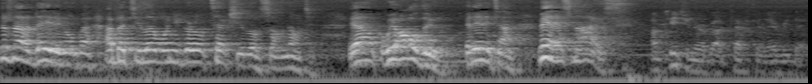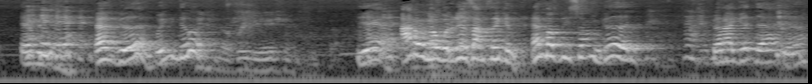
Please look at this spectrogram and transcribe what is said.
There's not a day that go by. I bet you love when your girl texts you a little something, don't you? Yeah, we all do at any time. Man, that's nice. I'm teaching her about texting every day. Every day. that's good. We can do it. Abbreviations and stuff. Yeah, I don't know what it is. I'm thinking that must be something good. Can I get that? You know.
